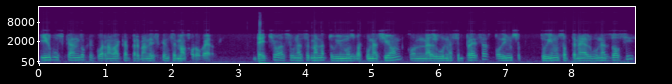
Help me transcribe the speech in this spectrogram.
ir buscando que Cuernavaca permanezca en semáforo verde. De hecho, hace una semana tuvimos vacunación con algunas empresas, pudimos, pudimos obtener algunas dosis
